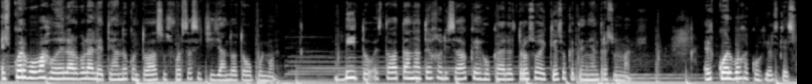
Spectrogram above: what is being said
El cuervo bajó del árbol aleteando con todas sus fuerzas y chillando a todo pulmón. Vito estaba tan aterrorizado que dejó caer el trozo de queso que tenía entre sus manos. El cuervo recogió el queso.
